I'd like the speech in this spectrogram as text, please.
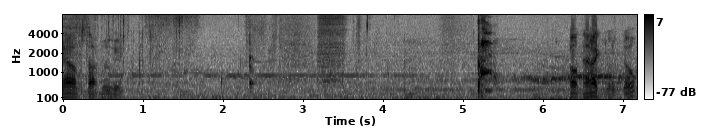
Now I'm stop moving. Oh, now I can move. Nope.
